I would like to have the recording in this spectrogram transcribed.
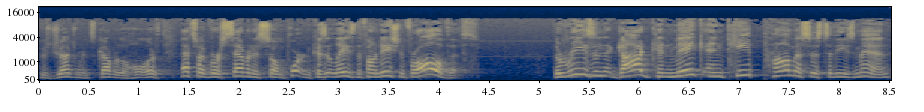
whose judgments cover the whole earth. That's why verse 7 is so important because it lays the foundation for all of this. The reason that God can make and keep promises to these men,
